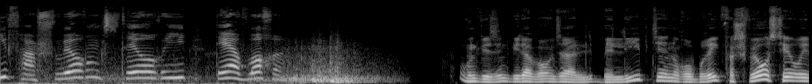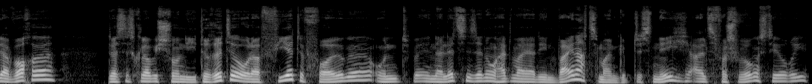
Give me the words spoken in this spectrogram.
die Verschwörungstheorie der Woche. Und wir sind wieder bei unserer beliebten Rubrik Verschwörungstheorie der Woche. Das ist, glaube ich, schon die dritte oder vierte Folge. Und in der letzten Sendung hatten wir ja den Weihnachtsmann, gibt es nicht, als Verschwörungstheorie.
